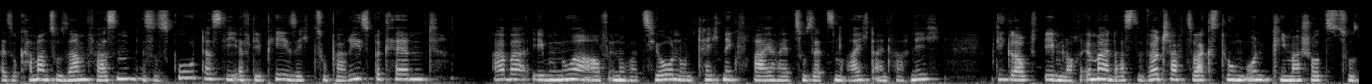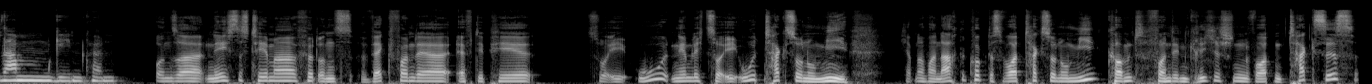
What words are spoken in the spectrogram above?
also kann man zusammenfassen, es ist gut, dass die FDP sich zu Paris bekennt, aber eben nur auf Innovation und Technikfreiheit zu setzen reicht einfach nicht. Die glaubt eben noch immer, dass Wirtschaftswachstum und Klimaschutz zusammengehen können. Unser nächstes Thema führt uns weg von der FDP zur EU, nämlich zur EU-Taxonomie. Ich habe nochmal nachgeguckt, das Wort Taxonomie kommt von den griechischen Worten Taxis,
